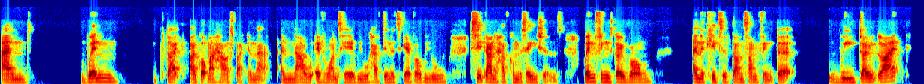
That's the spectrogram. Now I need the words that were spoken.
And when like I got my house back and that, and now everyone's here, we all have dinner together, we all sit down and have conversations. When things go wrong and the kids have done something that we don't like,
